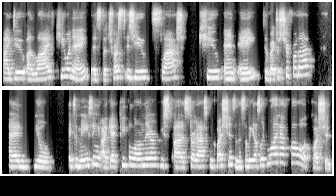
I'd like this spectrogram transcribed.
I do a live Q&A. It's the Trust Is You slash Q&A to register for that. And you'll it's amazing. I get people on there who uh, start asking questions, and then somebody else like, "Well, I got a follow up question."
